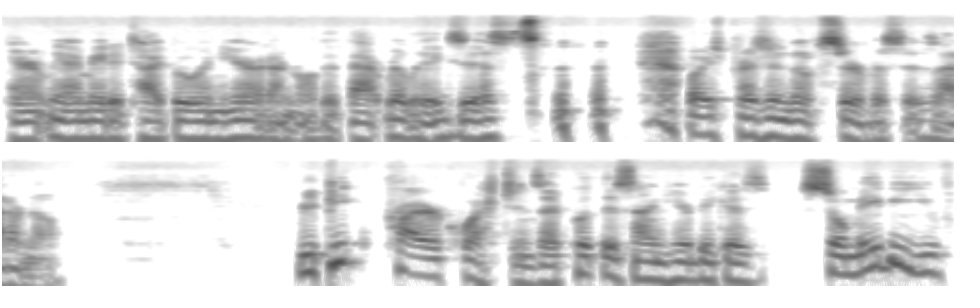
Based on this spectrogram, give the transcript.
Apparently, I made a typo in here. I don't know that that really exists. vice president of services. I don't know. Repeat prior questions. I put this on here because so maybe you've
